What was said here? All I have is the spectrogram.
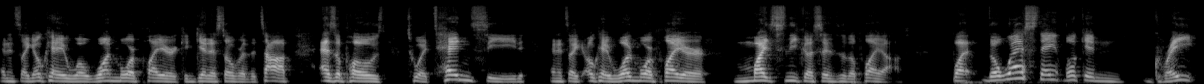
and it's like, okay, well, one more player can get us over the top, as opposed to a 10 seed. And it's like, okay, one more player might sneak us into the playoffs. But the West ain't looking great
